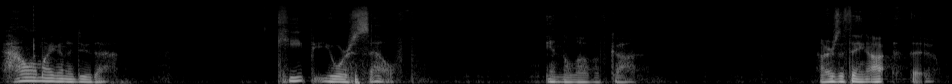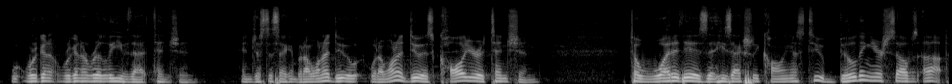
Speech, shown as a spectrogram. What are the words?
how am I going to do that? Keep yourself in the love of God. Now, here's the thing I, uh, we're going we're going to relieve that tension in just a second, but I want to do what I want to do is call your attention to what it is that he's actually calling us to, building yourselves up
